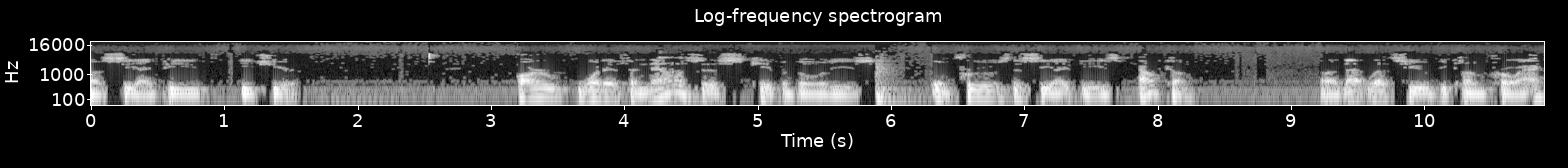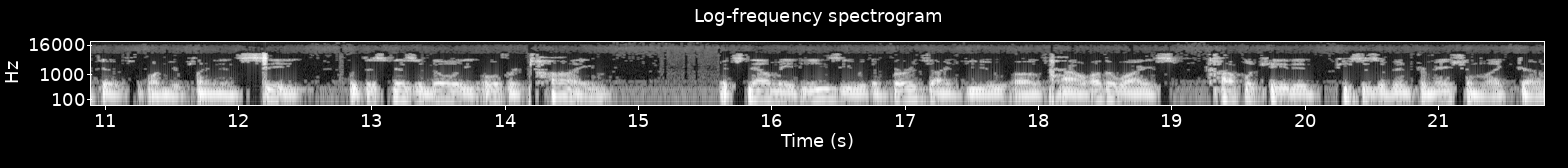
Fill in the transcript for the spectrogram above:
a CIP each year. Our what if analysis capabilities improves the CIP's outcome. Uh, that lets you become proactive on your plan and see with this visibility over time. It's now made easy with a bird's eye view of how otherwise complicated pieces of information like um,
